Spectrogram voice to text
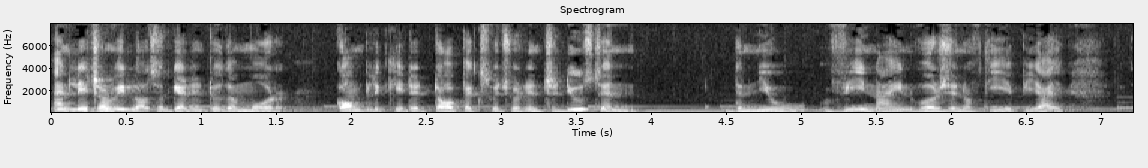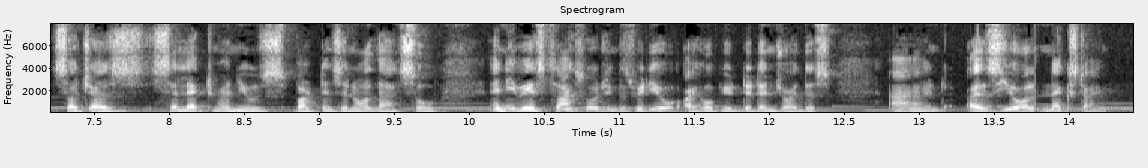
and later on we'll also get into the more complicated topics which were introduced in the new v9 version of the api such as select menus buttons and all that. So anyways thanks for watching this video. I hope you did enjoy this and i'll see you all next time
